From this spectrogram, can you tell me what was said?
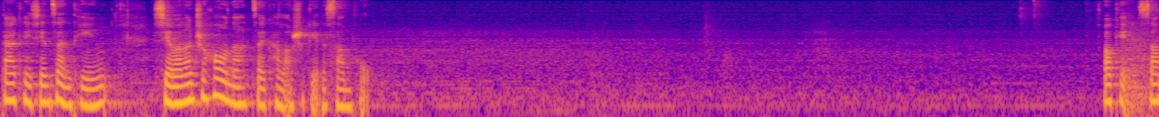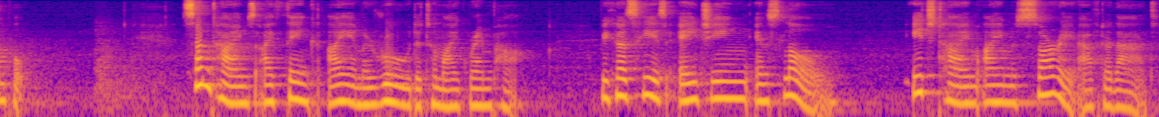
大家可以先暂停，写完了之后呢，再看老师给的桑普。Okay, sample. Sometimes I think I am rude to my grandpa because he is aging and slow. Each time I am sorry after that.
